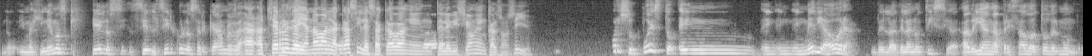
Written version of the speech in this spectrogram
¿no? Imaginemos que el círculo cercano... Pues a, a le allanaban la casa y le sacaban en televisión en calzoncillo. Por supuesto, en, en, media hora de la, de la noticia habrían apresado a todo el mundo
